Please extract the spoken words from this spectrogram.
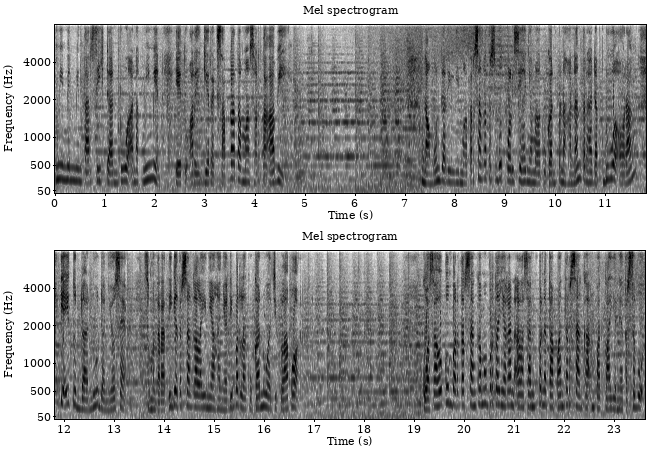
Mimin Mintarsih dan dua anak Mimin yaitu Arigi Reksa Pratama serta Abi. Namun dari lima tersangka tersebut polisi hanya melakukan penahanan terhadap dua orang yaitu Danu dan Yosef. Sementara tiga tersangka lainnya hanya diperlakukan wajib lapor. Kuasa hukum para tersangka mempertanyakan alasan penetapan tersangka empat kliennya tersebut.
